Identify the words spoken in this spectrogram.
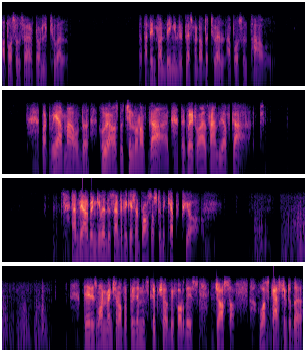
Apostles were only 12. The 13th one being in replacement of the 12 apostle Paul. But we are now the who are the children of God, the great royal family of God. And we have been given the sanctification process to be kept pure. There is one mention of a prison in scripture before this. Joseph was cast into the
